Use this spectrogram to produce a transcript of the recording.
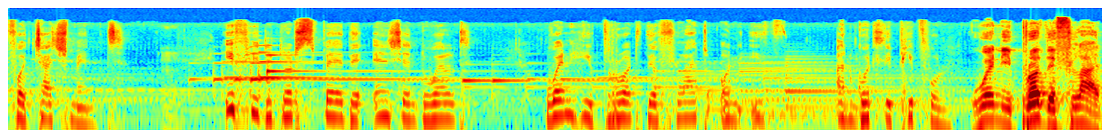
for judgment. If he did not spare the ancient world when he brought the flood on its ungodly people, When he brought the flood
